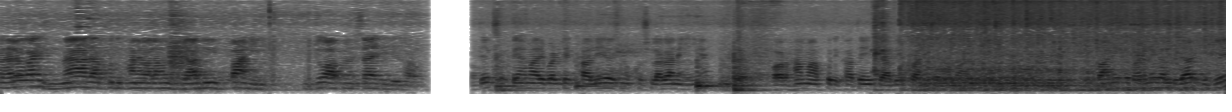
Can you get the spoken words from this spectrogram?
तो हेलो गाइस, मैं आज आपको दिखाने वाला हूँ जादुई पानी, जो आपने शायद ही देखा देख सकते हैं, हमारी बल्टी खाली है, इसमें कुछ लगा नहीं है। और हम आपको दिखाते हैं जादुई पानी पानी को भरने का इंतज़ार कीजिए।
